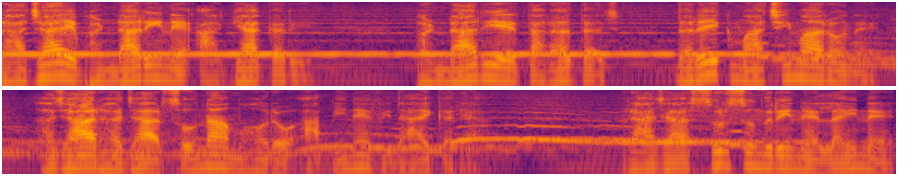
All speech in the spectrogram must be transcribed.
રાજાએ ભંડારીને આજ્ઞા કરી. ભંડારીએ તરત જ દરેક માછીમારોને હજાર હજાર સોના મોહરો આપીને વિદાય કર્યા. રાજા સુરસુંદરીને લઈને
